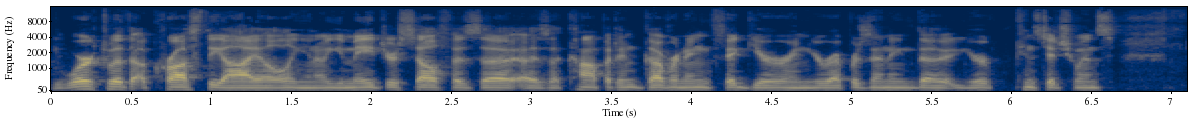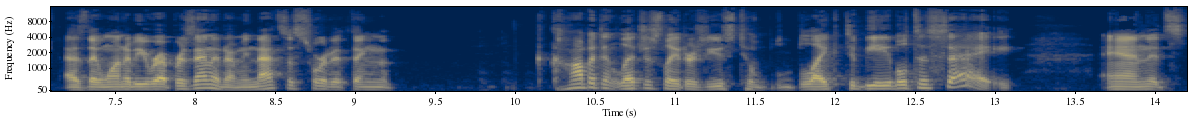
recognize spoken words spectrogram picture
you worked with across the aisle you know you made yourself as a as a competent governing figure and you're representing the your constituents as they want to be represented. I mean that's the sort of thing that competent legislators used to like to be able to say. And it's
